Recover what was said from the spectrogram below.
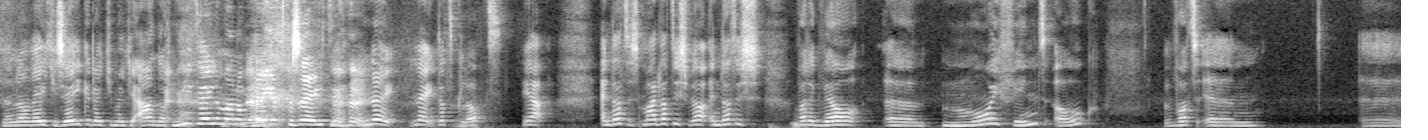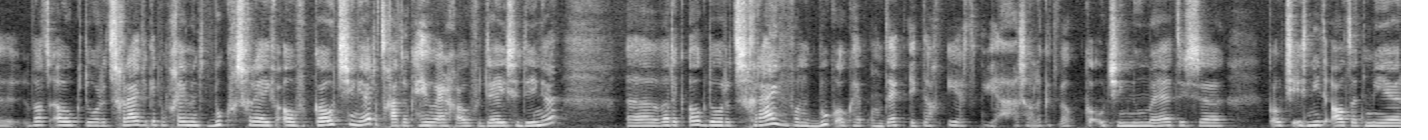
En dan weet je zeker dat je met je aandacht niet helemaal oké Nee. hebt gezeten. Nee. Nee, nee, dat klopt. Ja. En dat is, maar dat is wel, en dat is wat ik wel eh, mooi vind ook. Wat, ehm, eh, wat ook door het schrijven. Ik heb op een gegeven moment een boek geschreven over coaching. Hè. Dat gaat ook heel erg over deze dingen. Eh, wat ik ook door het schrijven van het boek ook heb ontdekt. Ik dacht eerst, ja, zal ik het wel coaching noemen? Hè? Het is, eh, coachen is niet altijd meer.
